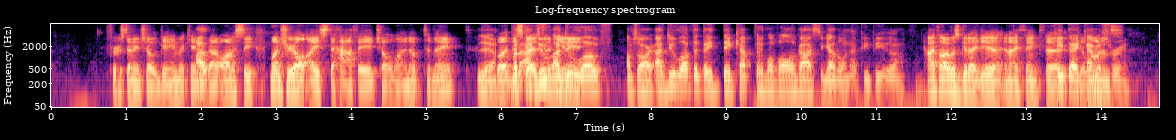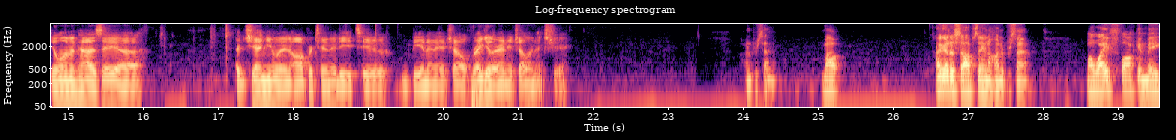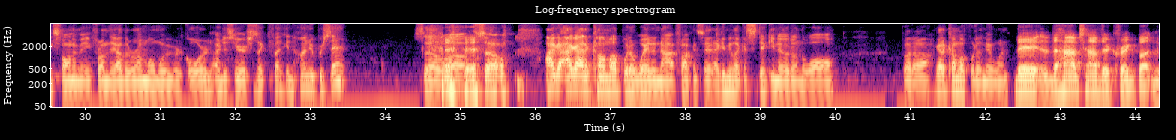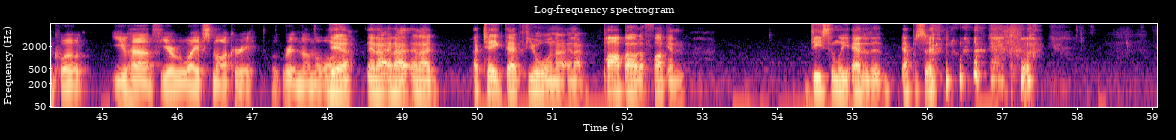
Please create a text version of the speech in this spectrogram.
first NHL game. That can't be I- bad. Obviously, Montreal iced a half AHL lineup tonight. yeah, But this I guy's do gonna I be do an A- love. I'm sorry. I do love that they they kept the Laval guys together on that PP though. I thought it was a good idea, and I think that Keep that chemistry. Ylonen has a uh, a genuine opportunity to be an NHL regular NHLer next year. Hundred percent. My, I gotta stop saying hundred percent. My wife fucking makes fun of me from the other room when we record. I just hear she's like fucking hundred percent. So, uh, so I got I got to come up with a way to not fucking say that. Give me like a sticky note on the wall. But uh, I got to come up with a new one. They the Habs have their Craig Button quote. You have your wife's mockery written on the wall. Yeah, and I and I and I I take that fuel and I and I pop out a fucking decently edited episode.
